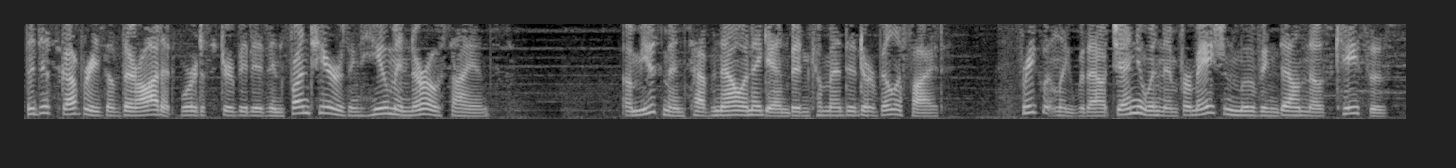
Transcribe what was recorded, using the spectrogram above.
The discoveries of their audit were distributed in Frontiers in Human Neuroscience. Amusements have now and again been commended or vilified, frequently without genuine information moving down those cases.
